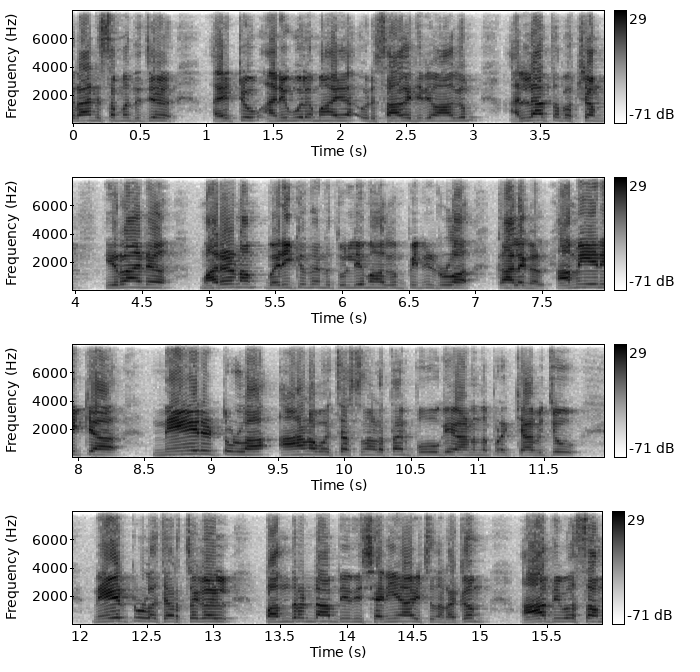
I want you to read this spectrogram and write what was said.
ഇറാനെ സംബന്ധിച്ച് ഏറ്റവും അനുകൂലമായ ഒരു സാഹചര്യമാകും. അല്ലാത്ത പക്ഷം ഇറാന് മരണം വരിക്കുന്നതിന് തുല്യമാകും പിന്നീടുള്ള കാലങ്ങൾ. അമേരിക്ക നേരിട്ടുള്ള ആണവ ചർച്ച നടത്താൻ പോവുകയാണെന്ന് പ്രഖ്യാപിച്ചു. നേരിട്ടുള്ള ചർച്ചകൾ പന്ത്രണ്ടാം തീയതി ശനിയാഴ്ച നടക്കും. ആ ദിവസം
